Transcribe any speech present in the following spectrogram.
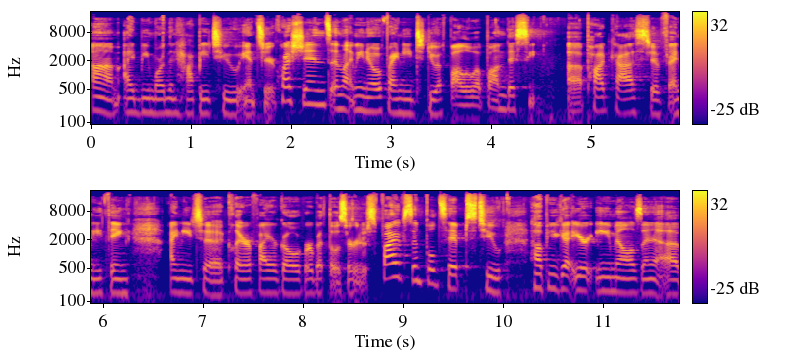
Um, I'd be more than happy to answer your questions and let me know if I need to do a follow up on this uh, podcast if anything I need to clarify or go over. But those are just five simple tips to help you get your emails in a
